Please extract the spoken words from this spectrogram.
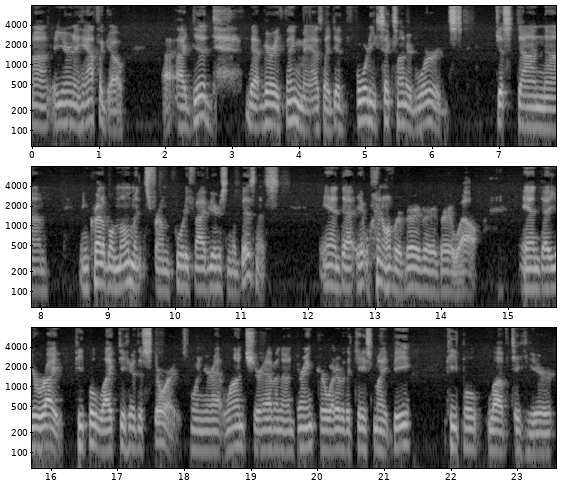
uh, a year and a half ago, I, I did that very thing, Maz. I did 4,600 words just on um, incredible moments from 45 years in the business. And uh, it went over very, very, very well. And uh, you're right. People like to hear the stories. When you're at lunch or having a drink or whatever the case might be, people love to hear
